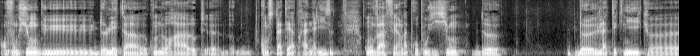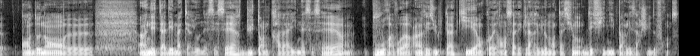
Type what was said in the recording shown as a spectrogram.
en fonction du, de l'état euh, qu'on aura euh, euh, constaté après analyse. On va faire la proposition de, de la technique en donnant un état des matériaux nécessaires, du temps de travail nécessaire pour avoir un résultat qui est en cohérence avec la réglementation définie par les archives de France.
